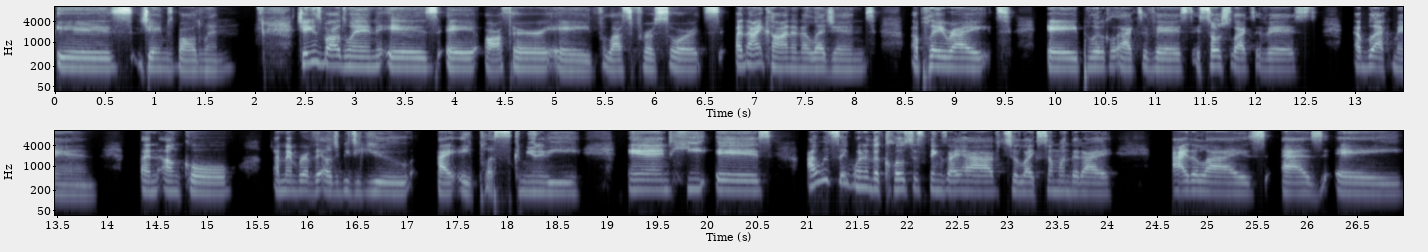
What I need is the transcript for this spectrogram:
is James Baldwin. James Baldwin is a author, a philosopher of sorts, an icon and a legend, a playwright, a political activist, a social activist, a black man, an uncle, a member of the LGBTQIA plus community. And he is, I would say, one of the closest things I have to like someone that I idolize as a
